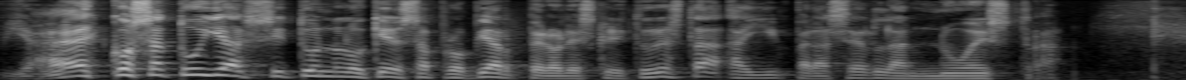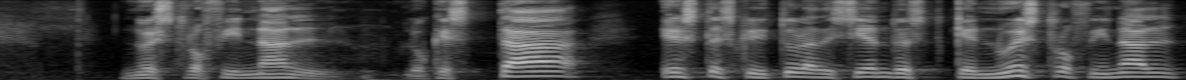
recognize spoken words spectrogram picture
Ya es cosa tuya si tú no lo quieres apropiar, pero la escritura está ahí para hacerla nuestra. Nuestro final, lo que está esta escritura diciendo es que nuestro final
